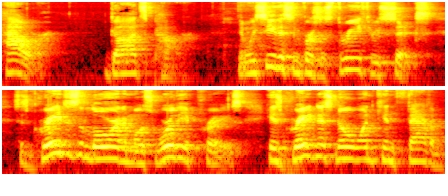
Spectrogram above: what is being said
power. God's power. And we see this in verses 3 through 6. It says, Great is the Lord and most worthy of praise. His greatness no one can fathom.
